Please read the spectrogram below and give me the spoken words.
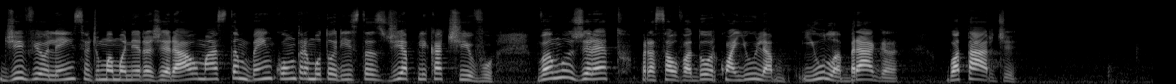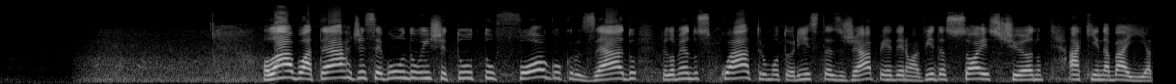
de violência de uma maneira geral, mas também contra motoristas de aplicativo. Vamos direto para Salvador com a Yula, Yula Braga. Boa tarde. Olá, boa tarde. Segundo o Instituto Fogo Cruzado, pelo menos quatro motoristas já perderam a vida só este ano aqui na Bahia.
